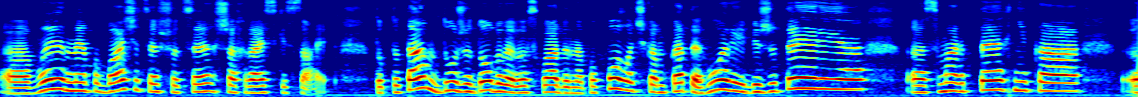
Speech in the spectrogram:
Е, Ви не побачите, що це шахрайський сайт. Тобто там дуже добре розкладено по полочкам категорії біжутерія, е, смарт-техніка, е,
